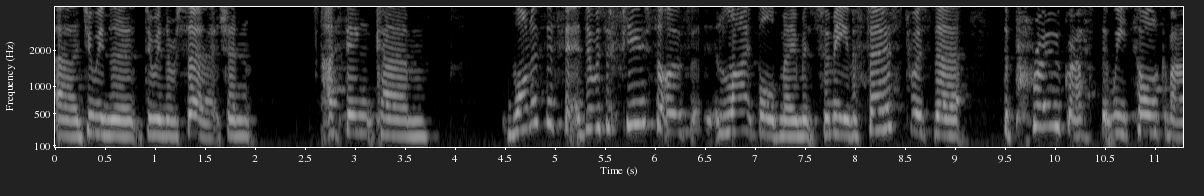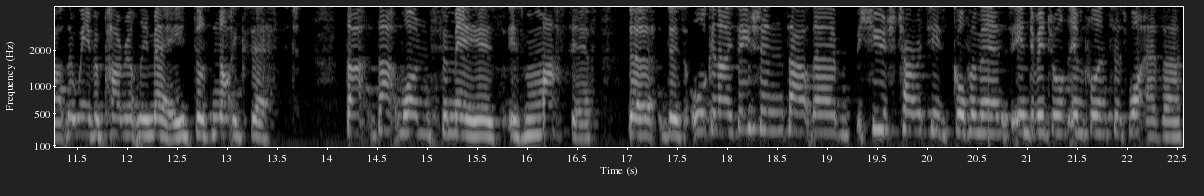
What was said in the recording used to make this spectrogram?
uh, doing the doing the research. And I think um, one of the th- there was a few sort of light bulb moments for me. The first was that the progress that we talk about that we've apparently made does not exist. That that one for me is is massive. The, there's organisations out there, huge charities, governments, individuals, influencers, whatever,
